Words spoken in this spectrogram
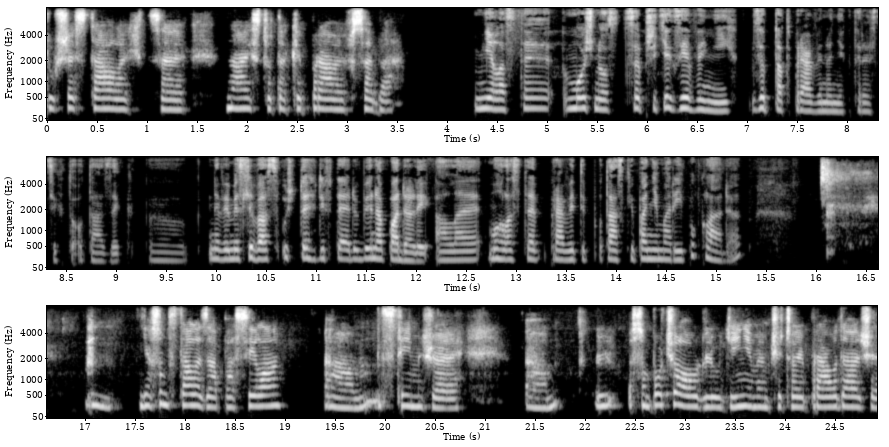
duše stále chce nájsť to také práve v sebe. Měla jste možnost se při těch zjeveních zeptat právě na některé z těchto otázek. Eh, nevím, jestli vás už tehdy v té době napadaly, ale mohla jste právě ty otázky paní Marii pokládat? Ja som stále zapasila um, s tým, že um, som počula od ľudí, neviem, či to je pravda, že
